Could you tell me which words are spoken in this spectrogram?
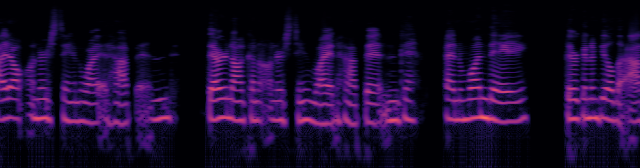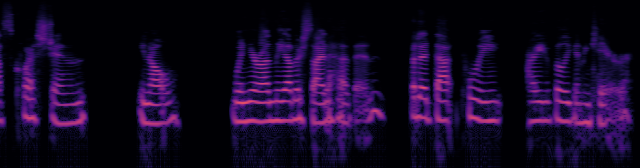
I don't understand why it happened. They're not going to understand why it happened. And one day they're going to be able to ask questions, you know, when you're on the other side of heaven. But at that point, are you really going to care?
